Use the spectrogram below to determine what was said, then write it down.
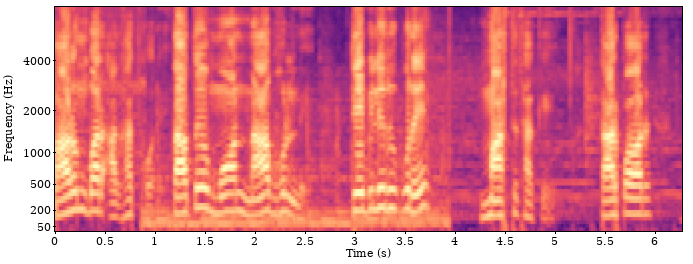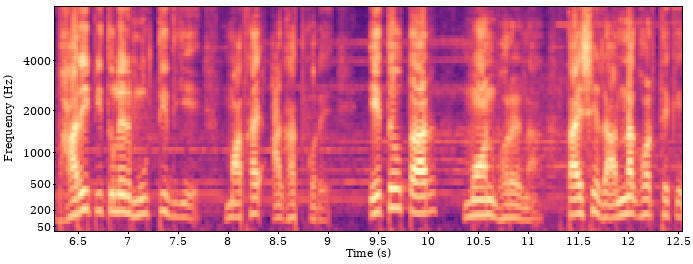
বারংবার আঘাত করে। তাতেও মন না ভরলে টেবিলের উপরে মারতে থাকে। তারপর ভারী পিতলের মূর্তি দিয়ে মাথায় আঘাত করে। এতেও তার মন ভরে না। তাই সে রান্নাঘর থেকে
